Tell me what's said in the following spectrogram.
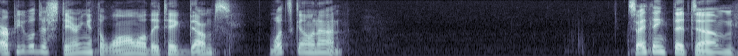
Are people just staring at the wall while they take dumps? What's going on? So I think that um,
